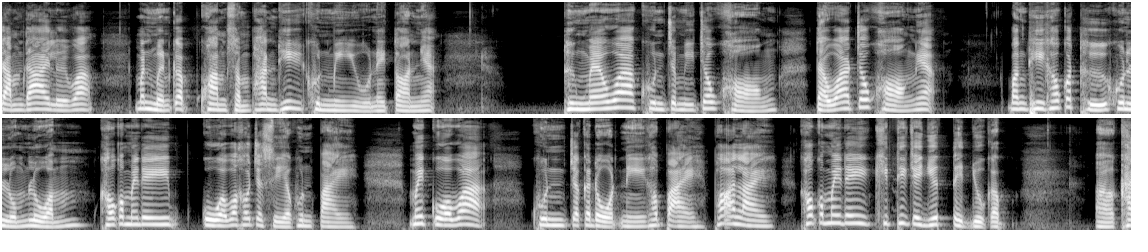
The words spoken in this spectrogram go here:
จำได้เลยว่า มันเหมือนกับความสัมพันธ์ที่คุณมีอยู่ในตอนเนี้ย ถึงแม้ว่าคุณจะมีเจ้าของ แต่ว่าเจ้าของเนี่ย บางทีเขาก็ถือคุณหลวมๆเขาก็ไม่ได้กลัวว่าเขาจะเสียคุณไป ไม่กลัวว่าคุณจะกระโดดหนีเขาไป เพราะอะไรเขาก็ไม่ได้คิดที่จะยึดติดอยู่กับใคร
